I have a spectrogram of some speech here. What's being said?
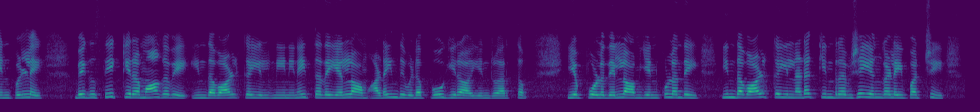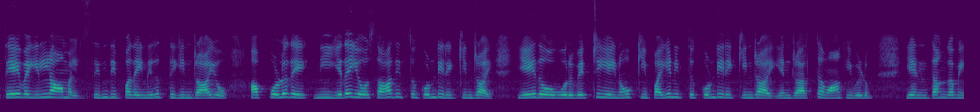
என் பிள்ளை வெகு சீக்கிரமாகவே இந்த வாழ்க்கையில் நீ நினைத்ததை எல்லாம் அடைந்து விடப் போகிறாய் என்று அர்த்தம். எப்பொழுதெல்லாம் என் குழந்தை இந்த வாழ்க்கையில் நடக்கின்ற விஷயங்களை பற்றி தேவையில்லாமல் சிந்திப்பதை நிறுத்துகின்றாயோ அப்பொழுதே நீ எதையோ சாதித்து கொண்டிருக்கின்றாய் ஏதோ ஒரு வெற்றியை நோக்கி பயணித்து கொண்டிருக்கின்றாய் என்று அர்த்தமாகிவிடும். என் தங்கமே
